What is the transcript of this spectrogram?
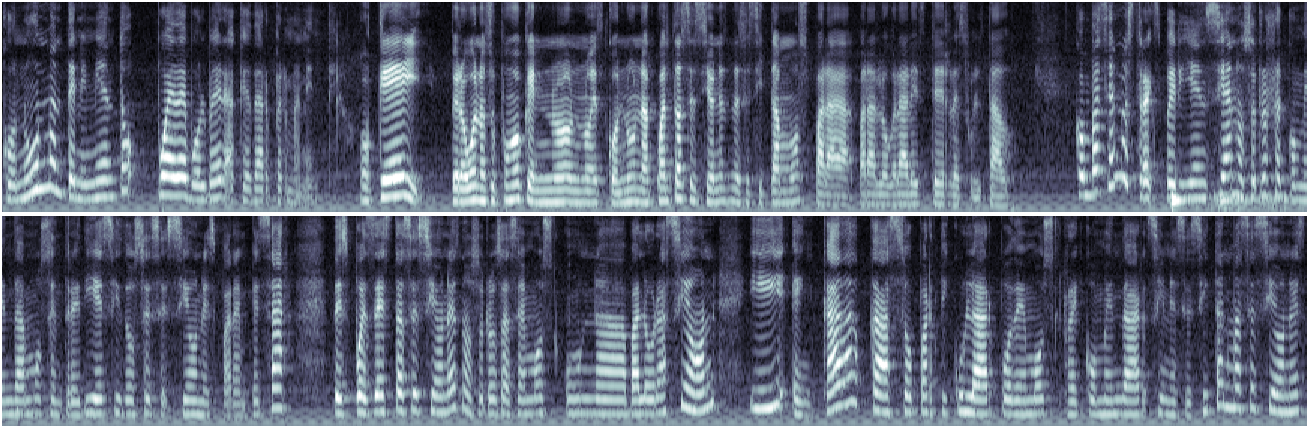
con un mantenimiento puede volver a quedar permanente. Ok, pero bueno, supongo que no, no es con una. ¿Cuántas sesiones necesitamos para, para lograr este resultado? Con base en nuestra experiencia, nosotros recomendamos entre 10 y 12 sesiones para empezar. Después de estas sesiones, nosotros hacemos una valoración y en cada caso particular podemos recomendar si necesitan más sesiones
